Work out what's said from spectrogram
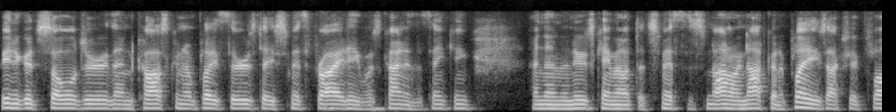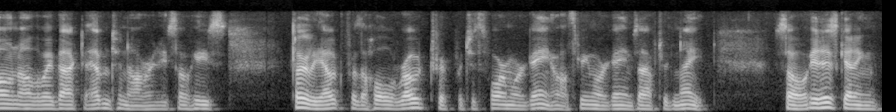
being a good soldier. Then Koskinen play Thursday, Smith Friday was kind of the thinking. And then the news came out that Smith is not only not going to play, he's actually flown all the way back to Edmonton already. So he's clearly out for the whole road trip, which is four more games, well, three more games after tonight. So it is getting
